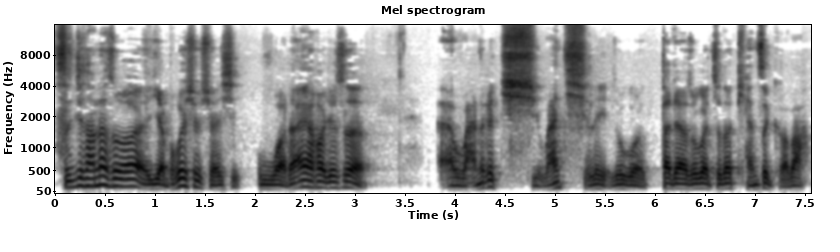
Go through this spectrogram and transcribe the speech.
实际上那时候也不会去学习，我的爱好就是。呃，玩那个棋，玩棋类。如果大家如果知道田字格吧，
